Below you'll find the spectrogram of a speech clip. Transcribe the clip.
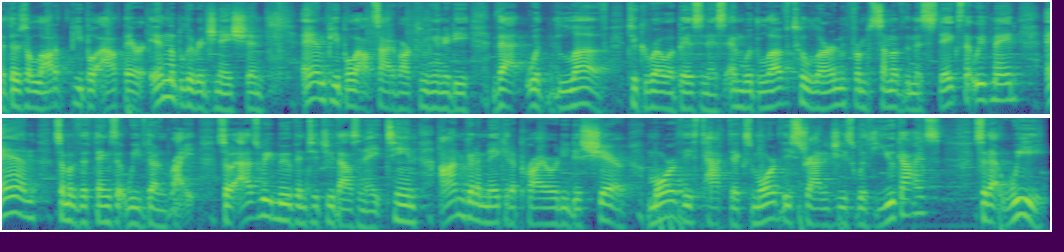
that there's a lot of people out there in the Blue Ridge Nation and people outside of our community that would love to grow a business and would love to learn from some of the mistakes that we've made and some of the things that we've done right. So as we move into 2018, I'm gonna make it a priority to share more of these tactics, more of these strategies with you guys so that we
